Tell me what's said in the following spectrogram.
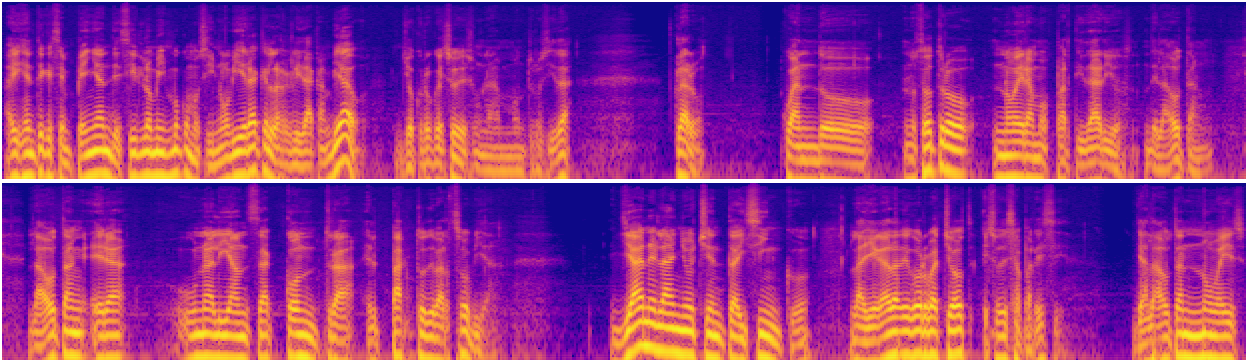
hay gente que se empeña en decir lo mismo como si no viera que la realidad ha cambiado. Yo creo que eso es una monstruosidad. Claro, cuando nosotros no éramos partidarios de la OTAN, la OTAN era una alianza contra el Pacto de Varsovia. Ya en el año 85, la llegada de Gorbachev, eso desaparece. Ya la OTAN no es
